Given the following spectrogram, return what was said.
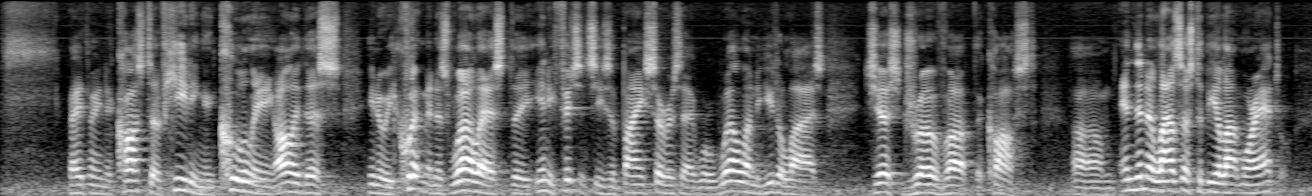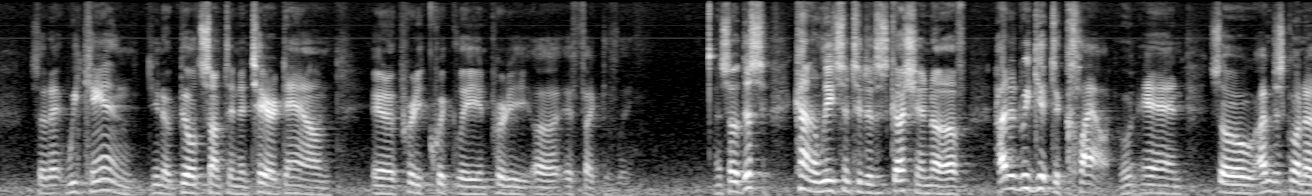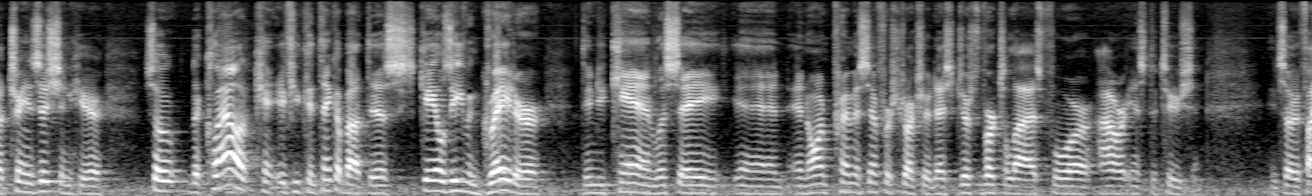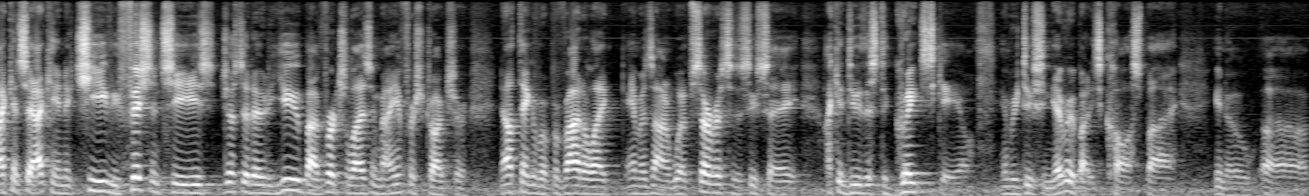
Right? I mean, the cost of heating and cooling, all of this, you know, equipment, as well as the inefficiencies of buying servers that were well underutilized, just drove up the cost. Um, And then it allows us to be a lot more agile, so that we can, you know, build something and tear it down, you know, pretty quickly and pretty uh, effectively. And so this kind of leads into the discussion of how did we get to cloud? And so I'm just going to transition here. So the cloud, can, if you can think about this, scales even greater than you can, let's say, in an on-premise infrastructure that's just virtualized for our institution. And so if I can say I can achieve efficiencies just at ODU by virtualizing my infrastructure, now think of a provider like Amazon Web Services who say, I can do this to great scale and reducing everybody's cost by, you know, uh,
